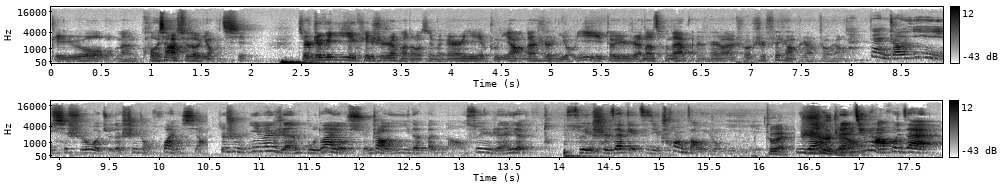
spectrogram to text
给予了我们活下去的勇气。就是这个意义可以是任何东西，每个人意义不一样，但是有意义对于人的存在本身来说是非常非常重要的。但你知道，意义其实我觉得是一种幻想，就是因为人不断有寻找意义的本能，所以人也随时在给自己创造一种意义。对，人人经常会在。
